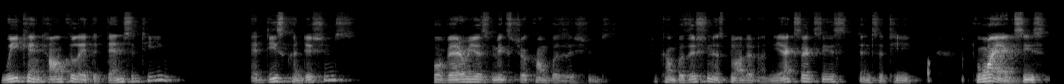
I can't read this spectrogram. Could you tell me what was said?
we can calculate the density at these conditions for various mixture compositions. The composition is plotted on the x-axis, density on the y-axis,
